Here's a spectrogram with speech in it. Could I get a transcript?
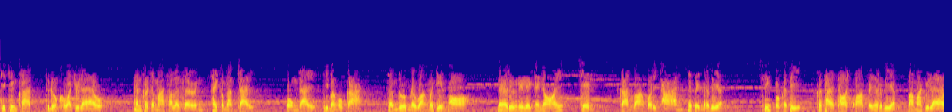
ที่เคร่งครัดทุดงขวัตอยู่แล้ว ท่านก็จะมาสรรเสริญให้กำลังใจ องค์ใดที่บางโอกาสสำรวมระวังไม่เพียงพอ ในเรื่องเล็กๆน้อยๆเช่น การวางบริขารให้เป็นระเบียบ ซึ่งปกติ ก็ถ่ายทอดความเป็นระเบียบมามากอยู่แล้ว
